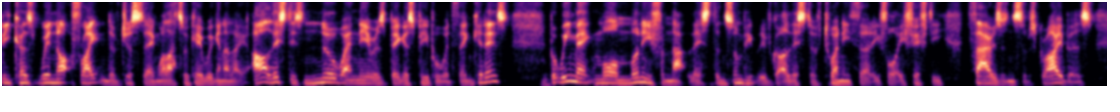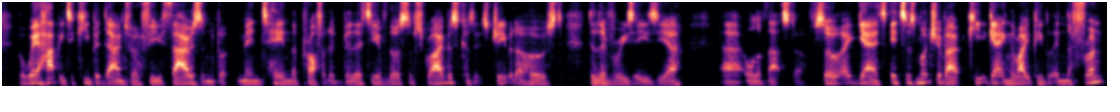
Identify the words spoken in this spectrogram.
because we're not frightened of just saying, well, that's okay. We're going to like, our list is nowhere near as big as people would think it is, mm. but we make more money from that list than some people who've got a list of 20, 30, 40, 50,000 subscribers. But we're happy to keep it down to a few thousand, but maintain the profitability of those subscribers because it's cheaper to host, delivery's easier. Uh, all of that stuff. So uh, yeah, it's, it's as much about keep getting the right people in the front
